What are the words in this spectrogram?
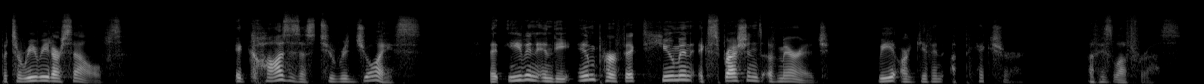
but to reread ourselves. It causes us to rejoice that even in the imperfect human expressions of marriage, we are given a picture of his love for us.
